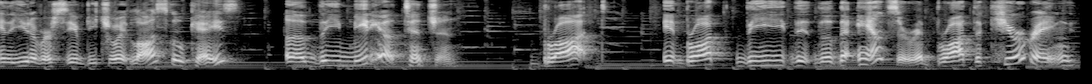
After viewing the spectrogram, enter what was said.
in the University of Detroit law school case, uh, the media attention brought it brought the, the, the, the answer, it brought the curing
